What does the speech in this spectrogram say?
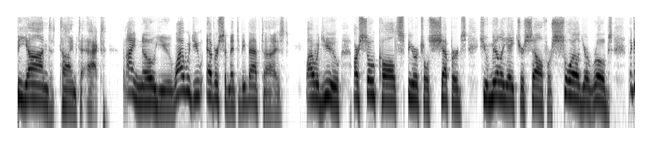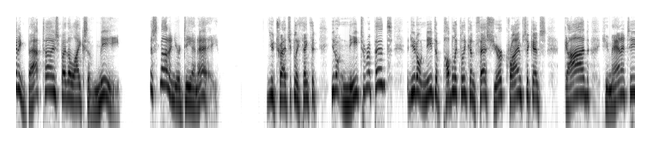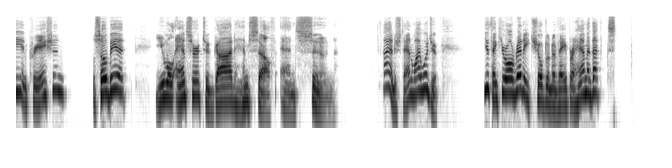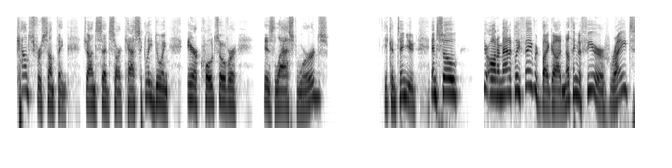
Beyond time to act. But I know you. Why would you ever submit to be baptized? Why would you, our so called spiritual shepherds, humiliate yourself or soil your robes by getting baptized by the likes of me? It's not in your DNA. You tragically think that you don't need to repent, that you don't need to publicly confess your crimes against God, humanity, and creation? Well, so be it. You will answer to God Himself, and soon. I understand. Why would you? You think you're already children of Abraham, and that counts for something, John said sarcastically, doing air quotes over his last words. He continued, And so you're automatically favored by God. Nothing to fear, right?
